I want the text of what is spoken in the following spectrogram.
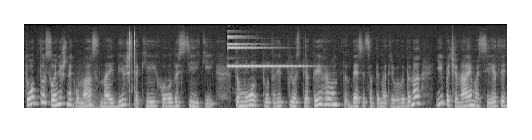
Тобто соняшник у нас найбільш такий холодостійкий. Тому тут від плюс 5 ґрунт, 10 см глибина, і починаємо сіяти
